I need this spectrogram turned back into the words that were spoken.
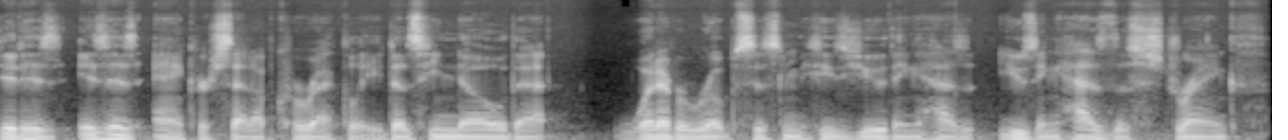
did his is his anchor set up correctly? Does he know that whatever rope system he's using has using has the strength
